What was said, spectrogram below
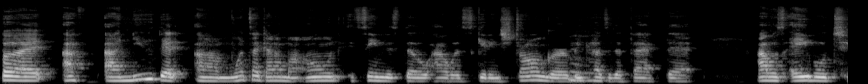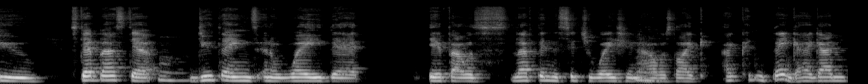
but I I knew that um, once I got on my own, it seemed as though I was getting stronger Mhm. because of the fact that I was able to step by step Mhm. do things in a way that if I was left in the situation, I Mhm. was like I couldn't think. I had gotten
